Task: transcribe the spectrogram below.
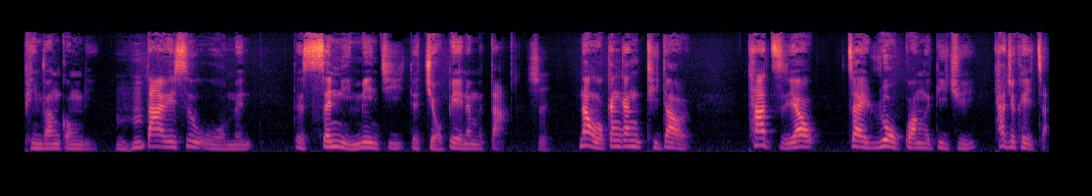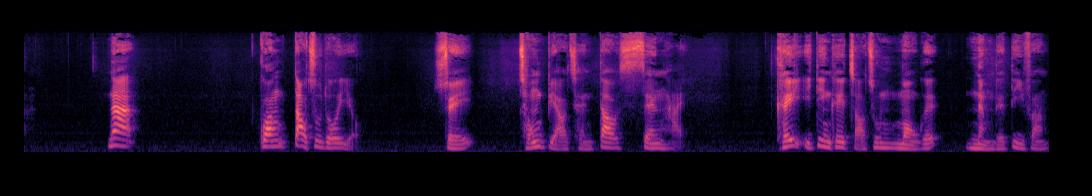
平方公里，嗯哼，大约是我们的森林面积的九倍那么大。是，那我刚刚提到了，它只要在弱光的地区，它就可以长。那光到处都有，水从表层到深海，可以一定可以找出某个冷的地方，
